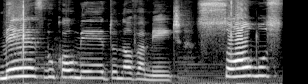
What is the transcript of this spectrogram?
Mesmo com medo, novamente, somos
